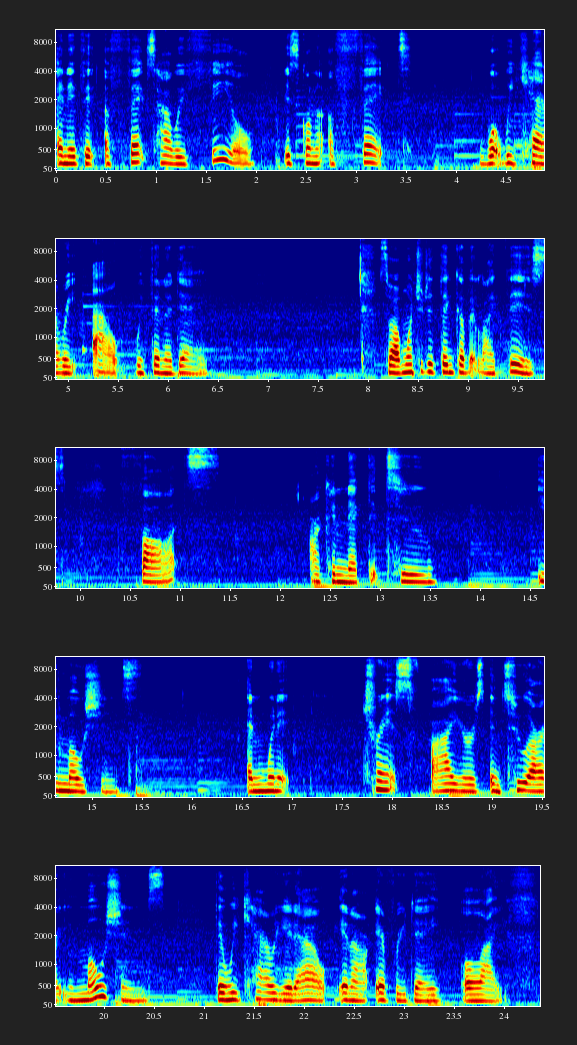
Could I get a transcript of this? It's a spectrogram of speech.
And if it affects how we feel, it's going to affect what we carry out within a day. So I want you to think of it like this thoughts are connected to emotions. And when it transpires into our emotions, then we carry it out in our everyday life.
